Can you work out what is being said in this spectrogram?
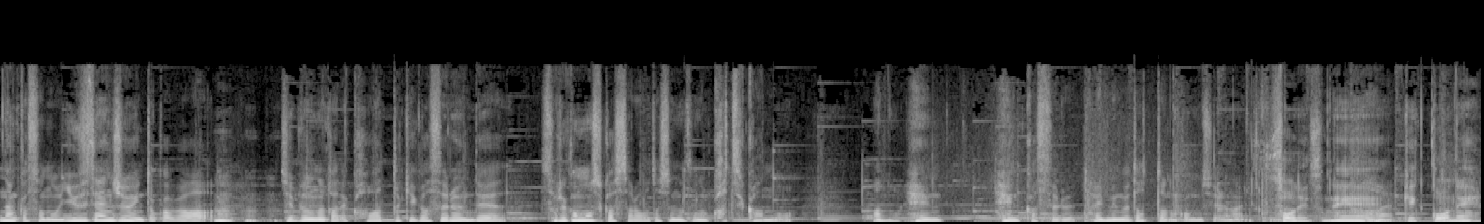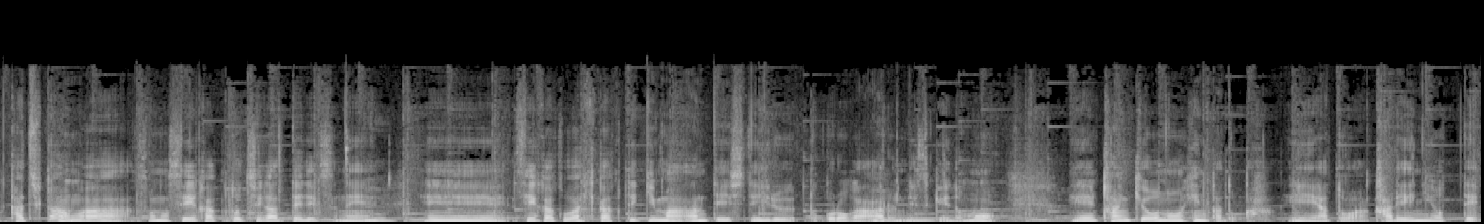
なんかその優先順位とかが自分の中で変わった気がするんでそれがもしかしたら私のその価値観のあの変変化するタイミングだったのかもしれないですね。そうですね、はい、結構ね価値観はその性格と違ってですね、うん、えー、性格は比較的まあ安定しているところがあるんですけれども、うん、えー、環境の変化とか、えー、あとは加齢によって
